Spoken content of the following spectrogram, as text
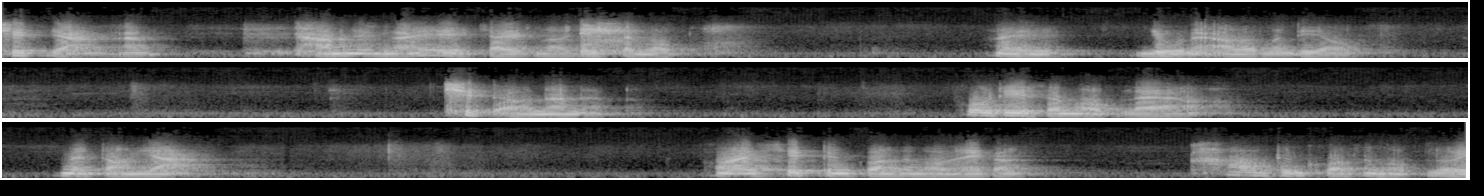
คิดอย่างนั้นทำยังไงใจเราจะสงบให้ อยู่ในอารมณ์เดียว คิดเอานั่นแหละผู้ที่สงบแล้ว ไม่ต้องอยาก พอคิดถึงความสงบนี่ก็เข้าถึงความสงบเลย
